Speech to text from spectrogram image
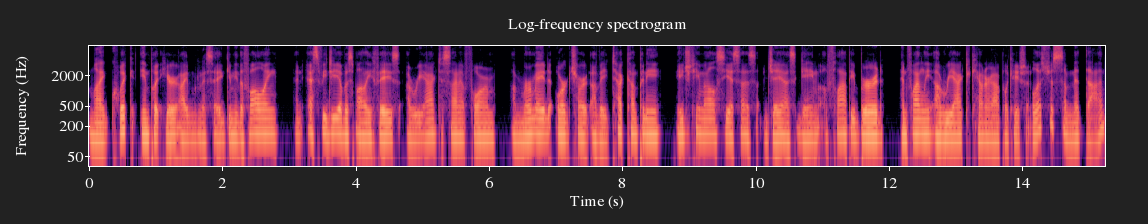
my quick input here. I'm going to say, give me the following, an SVG of a smiley face, a React sign up form, a mermaid org chart of a tech company, HTML, CSS, JS game of Flappy Bird, and finally a React counter application. Let's just submit that.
